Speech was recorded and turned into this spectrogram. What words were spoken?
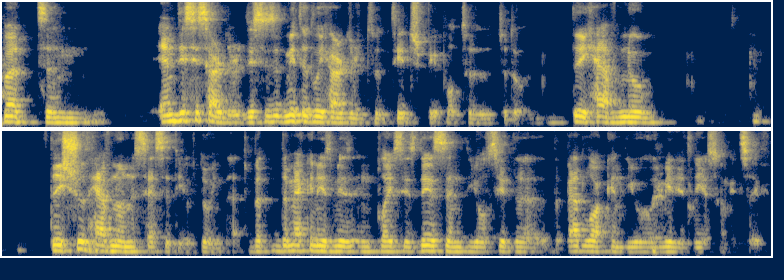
but um, and this is harder. This is admittedly harder to teach people to, to do. They have no they should have no necessity of doing that but the mechanism is in place is this and you'll see the, the padlock and you will immediately assume it's safe.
